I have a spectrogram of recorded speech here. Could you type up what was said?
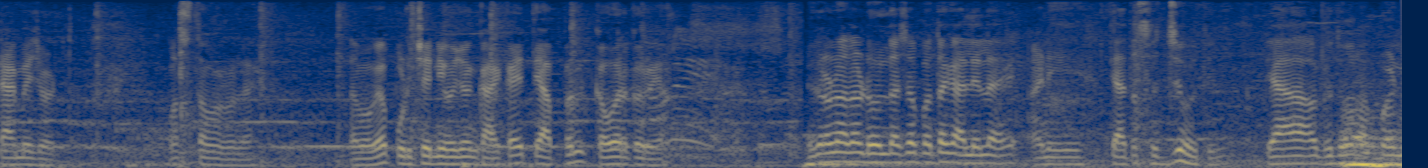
डॅमेज वाटतं. मस्त बनवलाय. तर बघा पुढचे नियोजन काय काय ते आपण कव्हर करूया. मित्रांनो आता ढोलताशा पथक आलेलं आहे आणि ते आता सज्ज होतील. त्या अगोदर आपण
